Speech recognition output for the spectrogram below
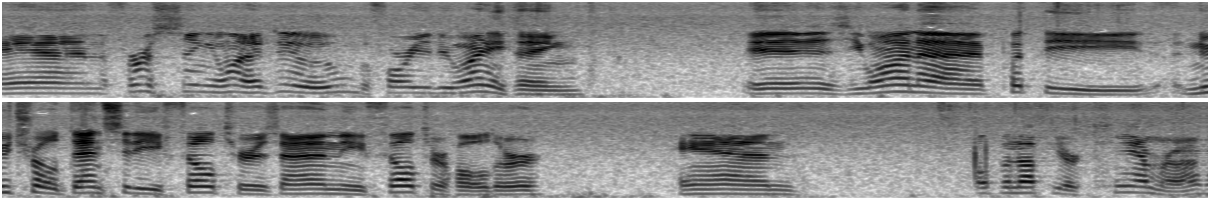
And the first thing you want to do before you do anything is you want to put the neutral density filters on the filter holder and open up your camera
